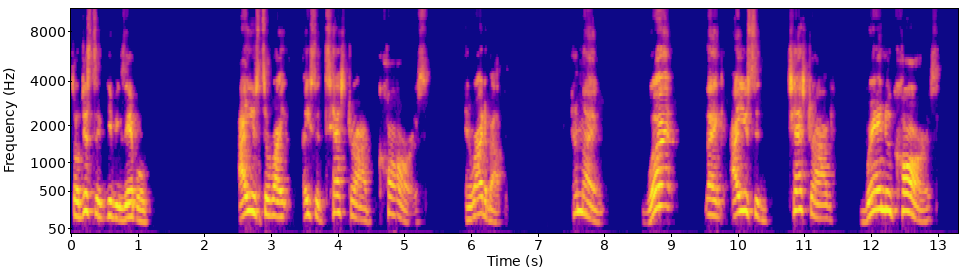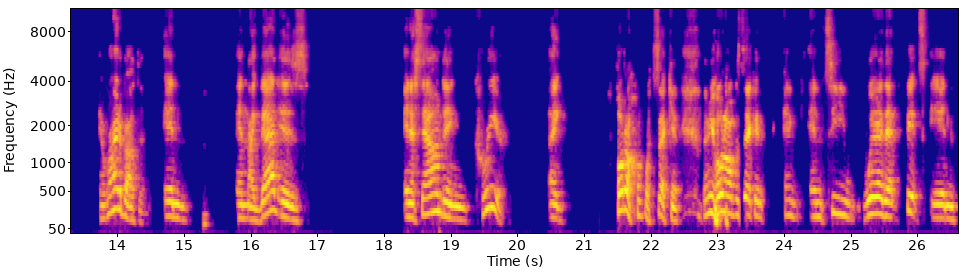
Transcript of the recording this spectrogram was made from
So just to give you an example, I used to write, I used to test drive cars and write about them. I'm like, what? Like I used to test drive brand new cars and write about them. And and like that is an astounding career. Like, hold on for a second. Let me hold on for a second and and see where that fits in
